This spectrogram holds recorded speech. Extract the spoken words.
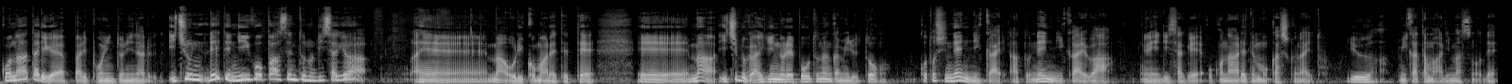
このあたりがやっぱりポイントになる。一応0.25%の利下げは、えーまあ織り込まれてて、えーまあ一部外銀のレポートなんか見ると、今年年2回、あと年2回は、えー利下げ行われてもおかしくないという見方もありますので、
